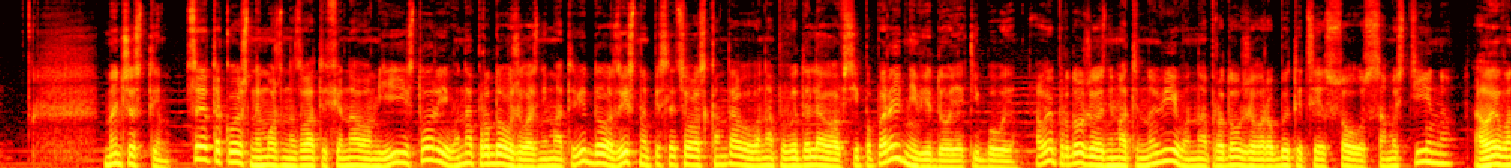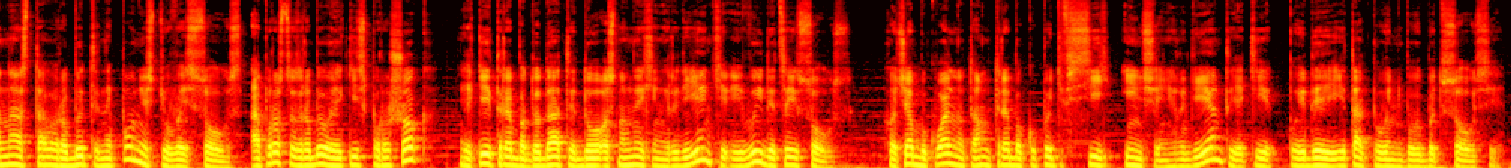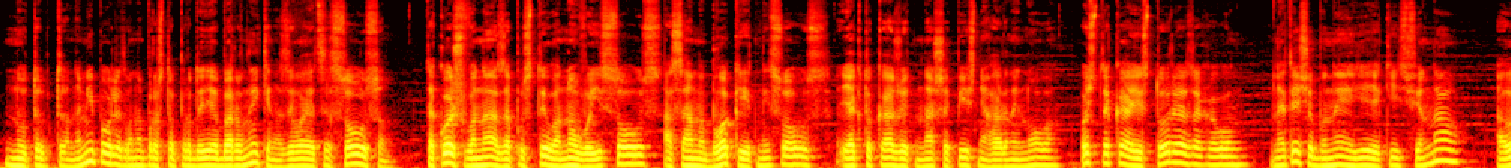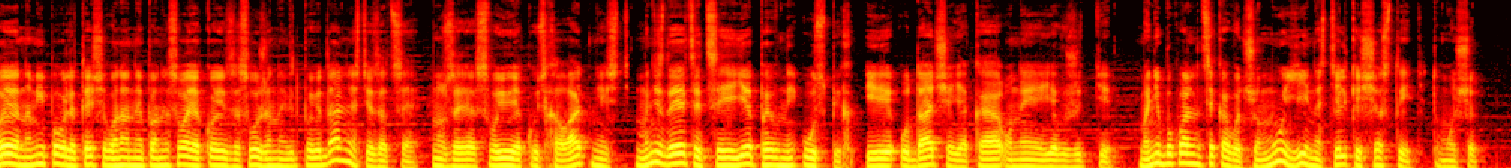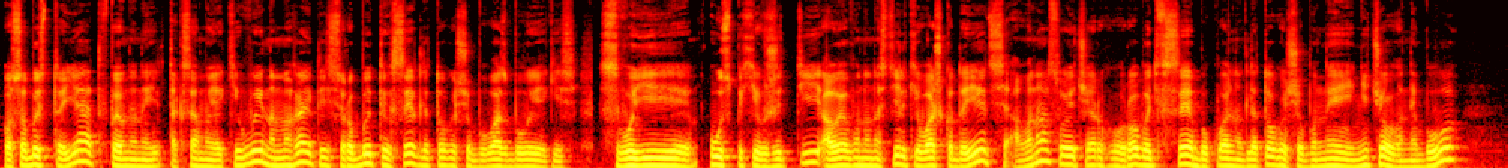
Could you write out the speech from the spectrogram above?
Менше з тим, це також не можна назвати фіналом її історії. Вона продовжила знімати відео. Звісно, після цього скандалу вона повидаляла всі попередні відео, які були, але продовжила знімати нові. Вона продовжила робити цей соус самостійно, але вона стала робити не повністю весь соус, а просто зробила якийсь порошок, який треба додати до основних інгредієнтів, і вийде цей соус. Хоча буквально там треба купити всі інші інгредієнти, які, по ідеї, і так повинні були бути в соусі. Ну тобто, на мій погляд, вона просто продає барвники, називає це соусом. Також вона запустила новий соус, а саме блакитний соус, як то кажуть, наша пісня гарний нова. Ось така історія загалом. Не те, щоб у неї є якийсь фінал, але, на мій погляд, те, що вона не понесла якоїсь заслуженої відповідальності за це, ну за свою якусь халатність, мені здається, це і є певний успіх і удача, яка у неї є в житті. Мені буквально цікаво, чому їй настільки щастить, тому що особисто я впевнений, так само як і ви, намагаєтесь робити все для того, щоб у вас були якісь свої успіхи в житті, але воно настільки важко дається, а вона в свою чергу робить все буквально для того, щоб у неї нічого не було,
